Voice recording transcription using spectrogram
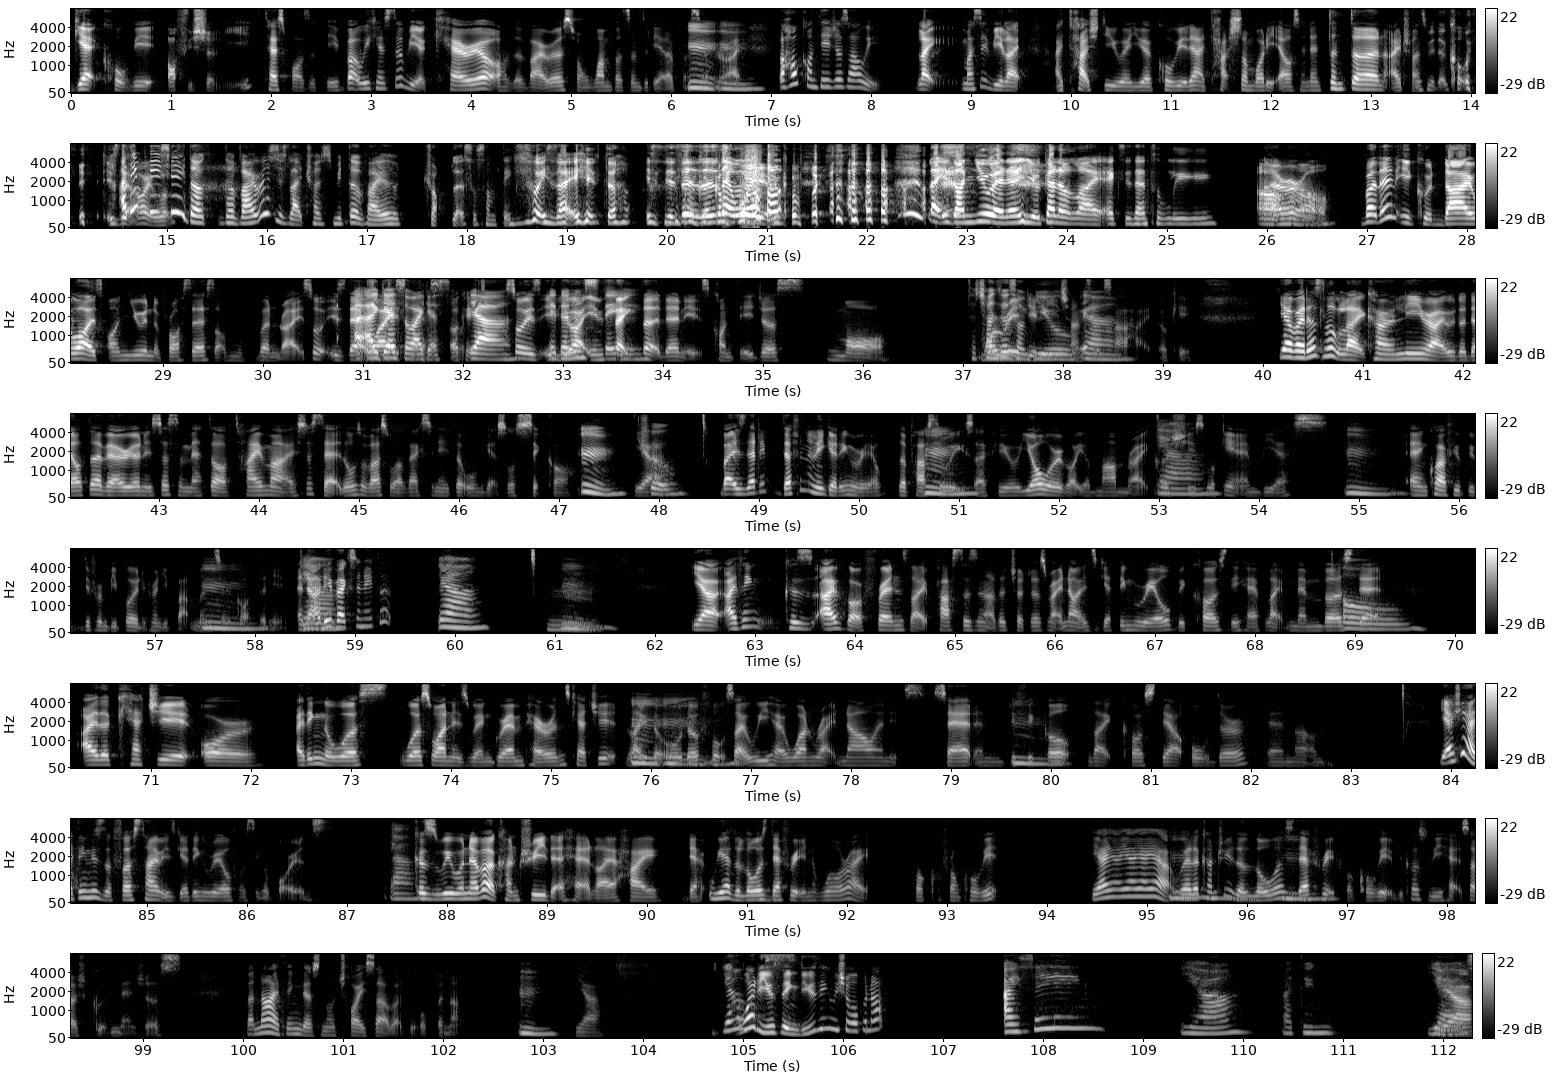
get COVID officially, test positive, but we can still be a carrier of the virus from one person to the other person, right? Mm-mm. But how contagious are we? Like, must it be like I touched you and you have COVID, then I touched somebody else, and then dun dun, I transmitted COVID? Is I that how think it they say the, the virus is like transmitted via droplets or something. So it's like if the is, is it, does that work? like it's on you and then you kind of like accidentally I don't Uh-huh. know. But then it could die while it's on you in the process of movement, right? So is that I why guess so, I guess so. Okay. Yeah. So is if you are doesn't stay. infected, then it's contagious more. the more chances of readily, you chances yeah. are high. Okay. Yeah, but it does look like currently, right, with the Delta variant, it's just a matter of time. ah. It's just that those of us who are vaccinated won't get so sick. Or, Mm, Yeah. True. but is that definitely getting real the past two weeks? Mm. I feel you're worried about your mom, right? Because she's Yeah. working at MBS Mm. and quite a few peop different people in different departments have Mm. gotten it. And are they vaccinated? Yeah. Hmm. Mm. Yeah, I think because I've got friends like pastors in other churches right now, it's getting real because they have like members that Oh. either catch it or I think the worst worst one is when grandparents catch it, like the older Mm, folks. mm, Like we have one right now, and it's sad and difficult, like cause they are older and um. Yeah, actually, I think this is the first time it's getting real for Singaporeans Yeah. because we were never a country that had like a high death. We have the lowest death rate in the world, right? For from COVID. Yeah, yeah, yeah, yeah, yeah. We're the country with the Mm, lowest death mm. rate for COVID because we had such good measures. But now I think there's no choice uh, but to open up. Mm. Yeah. Yeah. What do you think? Do you think we should open up? I think, yeah, I think, Yeah.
